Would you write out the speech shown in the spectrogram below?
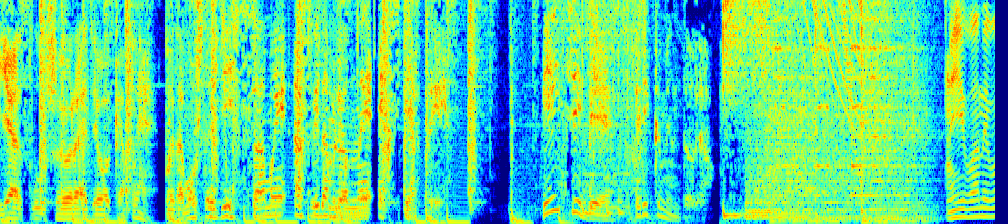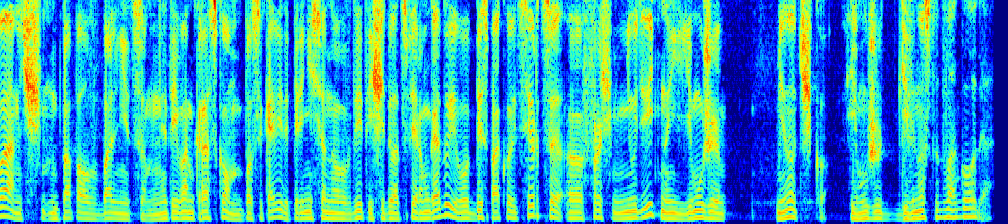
Я слушаю Радио КП, потому что здесь самые осведомленные эксперты. И тебе рекомендую. Иван Иванович попал в больницу. Это Иван Краском. После ковида, перенесенного в 2021 году, его беспокоит сердце. Э, Впрочем, неудивительно, ему же, минуточку, ему же 92 года.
